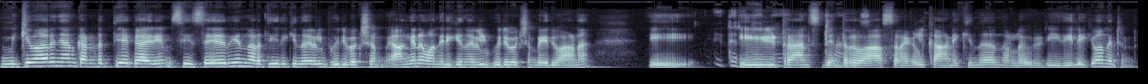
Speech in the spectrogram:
മിക്കവാറും ഞാൻ കണ്ടെത്തിയ കാര്യം സിസേറിയൻ നടത്തിയിരിക്കുന്നവരിൽ ഭൂരിപക്ഷം അങ്ങനെ വന്നിരിക്കുന്നവരിൽ ഭൂരിപക്ഷം പേരുമാണ് ഈ ഈ ട്രാൻസ്ജെൻഡർ വാസനകൾ കാണിക്കുന്നത് എന്നുള്ള ഒരു രീതിയിലേക്ക് വന്നിട്ടുണ്ട്.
